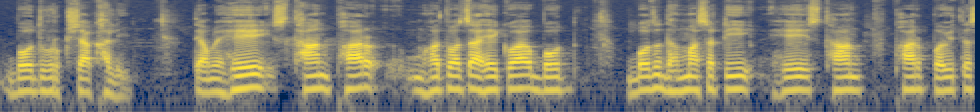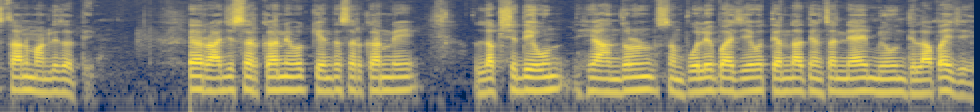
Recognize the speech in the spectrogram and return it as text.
बौद्ध वृक्षाखाली. त्यामुळे हे स्थान फार महत्त्वाचं आहे किंवा बौद्ध बौद्ध धर्मासाठी हे स्थान फार पवित्र स्थान मानले जाते. राज्य सरकारने व केंद्र सरकारने लक्ष देऊन हे आंदोलन संपवले पाहिजे व त्यांना त्यांचा न्याय मिळवून दिला पाहिजे.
